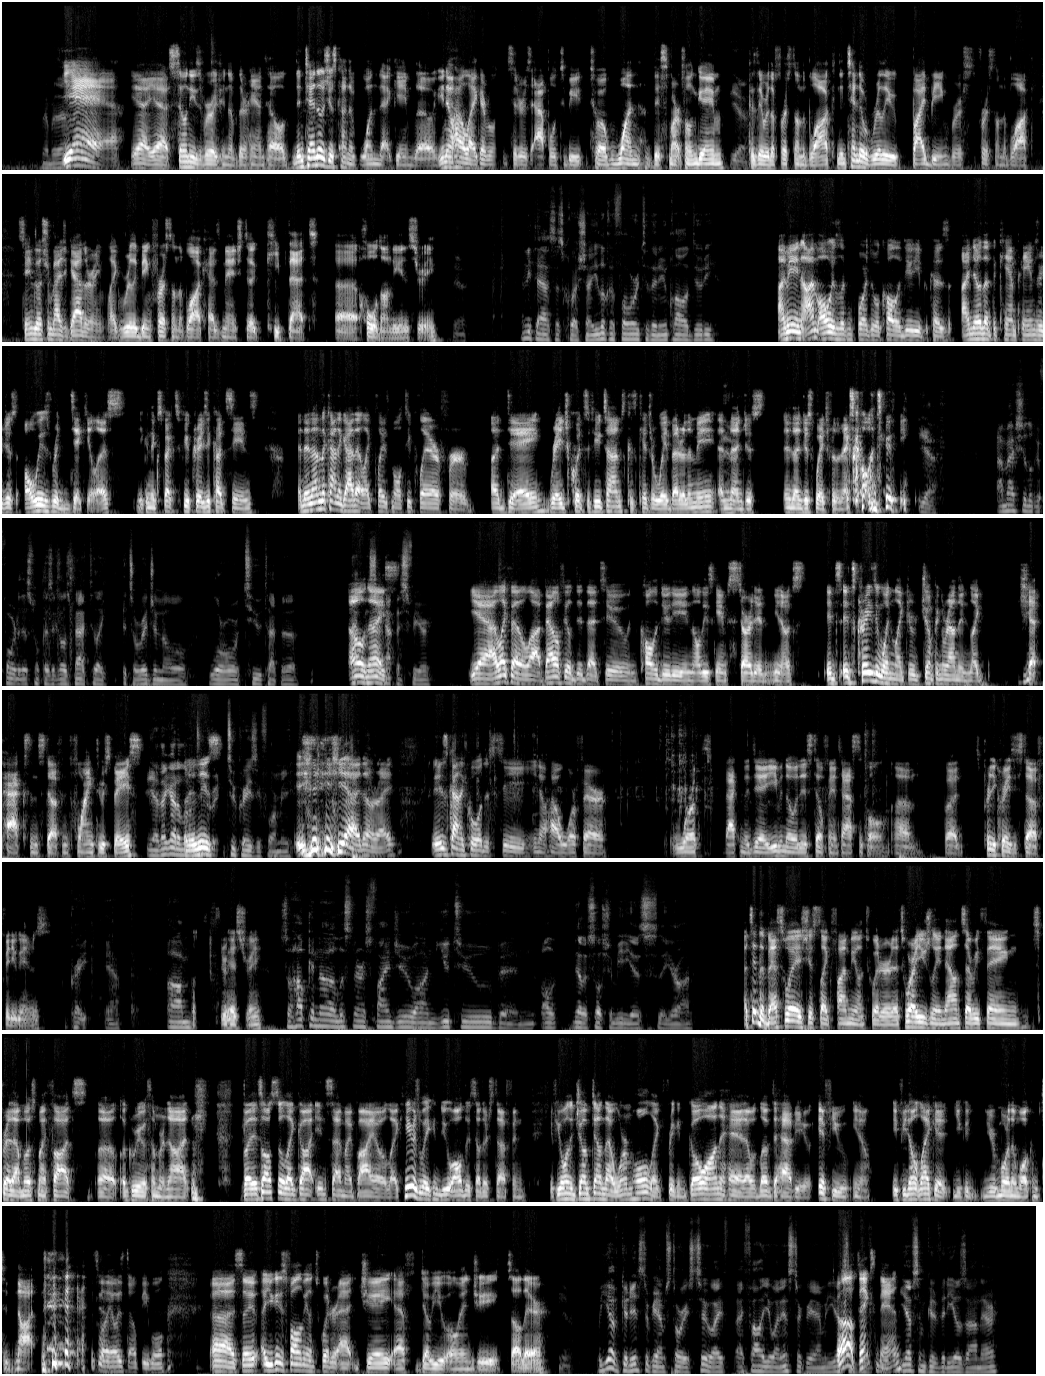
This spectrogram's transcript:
Remember that? Yeah, yeah, yeah. Sony's version of their handheld. Nintendo's just kind of won that game, though. You know how like everyone considers Apple to be to have won the smartphone game Yeah. because they were the first on the block. Nintendo really, by being first first on the block, same goes for Magic Gathering. Like really being first on the block has managed to keep that uh, hold on the industry. Yeah, I need to ask this question. Are you looking forward to the new Call of Duty? I mean, I'm always looking forward to a Call of Duty because I know that the campaigns are just always ridiculous. You can expect a few crazy cutscenes, and then I'm the kind of guy that like plays multiplayer for a day, rage quits a few times because kids are way better than me, and then just and then just waits for the next Call of Duty. Yeah, I'm actually looking forward to this one because it goes back to like its original World War II type of Oh, atmos- nice. atmosphere. Yeah, I like that a lot. Battlefield did that too, and Call of Duty and all these games started. You know, it's it's it's crazy when like you're jumping around in like jetpacks and stuff and flying through space. Yeah, that got a little too, is- cra- too crazy for me. yeah, I know, right? It is kind of cool to see, you know, how warfare worked back in the day, even though it is still fantastical. Um, but it's pretty crazy stuff, video games Great, yeah. Um, through history. so how can uh, listeners find you on YouTube and all the other social medias that you're on? I'd say the best way is just like find me on Twitter. That's where I usually announce everything, spread out most of my thoughts, uh, agree with them or not. but it's also like got inside my bio, like here's where you can do all this other stuff. And if you want to jump down that wormhole, like freaking go on ahead. I would love to have you. If you, you know, if you don't like it, you could. You're more than welcome to not. That's what I always tell people. Uh, so you can just follow me on Twitter at jfwong. It's all there. But you have good Instagram stories too. I, I follow you on Instagram. And you Oh, some good- thanks, man. You have some good videos on there.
